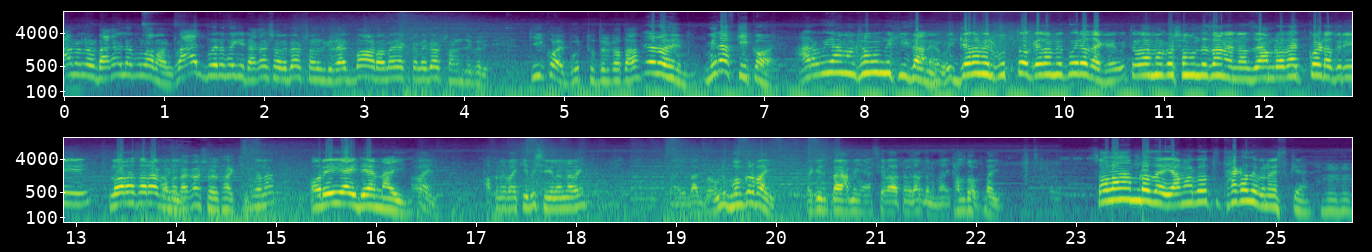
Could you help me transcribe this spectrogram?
আমি হলো ঢাকাইলে বলামান রাত বইরে থাকি ঢাকা শহরে ব্যবসা বাণিজ্য রাত বারোটা একটা ব্যবসা বাণিজ্য করি। কি কয় বুট ঠুতুর কথা? রহিম মিরাজ কি কয়? আর ওই আমার সম্বন্ধে কি জানে? ওই গ্রামের ভূত তো গ্রামে পড়ে থাকে। ওই তো আমাকে সম্বন্ধে জানে না যে আমরা রাত কয়টা ধরে লড়াচড়া করি। আমরা সরে থাকি। না? ওর এই আইডিয়া নাই। ভাই আপনার ভাই কি বেশি গেলেন না ভাই? ভাই বাঘ ভাই অনেক ভয়ঙ্কর ভাই। ভাই ভাই আমি আজকে আপনাকে জানতো না ভাই খালতো ভাই। চলো আমরা যাই আমাকে তো থাকা যাবে না আজকে। হুম হুম।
